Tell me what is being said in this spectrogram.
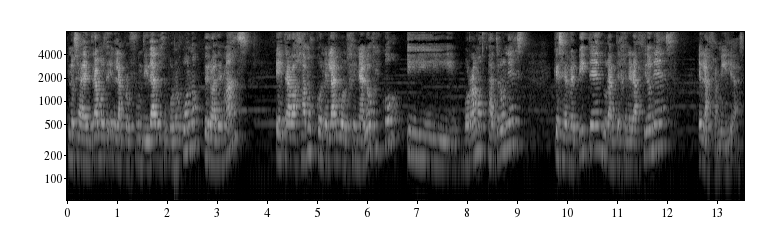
nos adentramos en la profundidad de Hoponopono, pero además eh, trabajamos con el árbol genealógico y borramos patrones que se repiten durante generaciones en las familias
